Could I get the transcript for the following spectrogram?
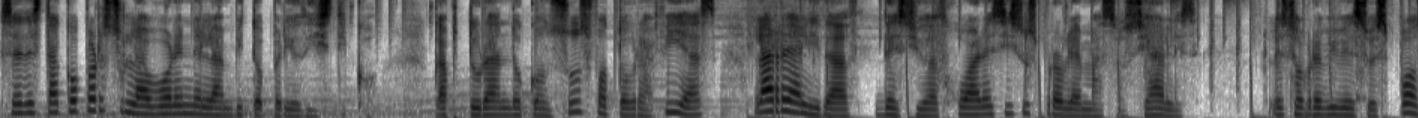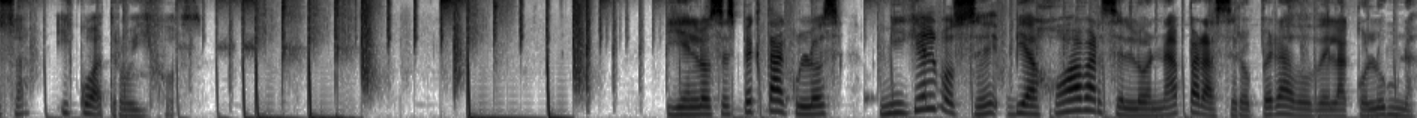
se destacó por su labor en el ámbito periodístico, capturando con sus fotografías la realidad de Ciudad Juárez y sus problemas sociales. Le sobrevive su esposa y cuatro hijos. Y en los espectáculos, Miguel Bosé viajó a Barcelona para ser operado de la columna,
